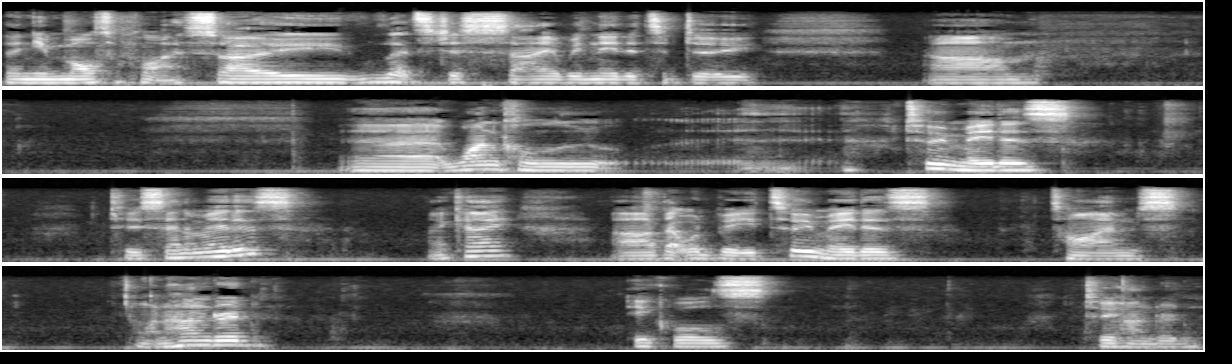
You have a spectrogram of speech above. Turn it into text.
then you multiply. So let's just say we needed to do um, uh, one two meters, two centimeters. Okay, uh, that would be two meters times 100 equals 200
